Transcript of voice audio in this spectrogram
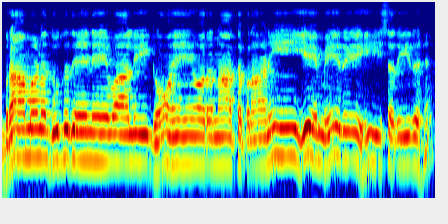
ब्राह्मण दूध देने वाली गौएँ और नाथ प्राणी, ये मेरे ही शरीर हैं।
